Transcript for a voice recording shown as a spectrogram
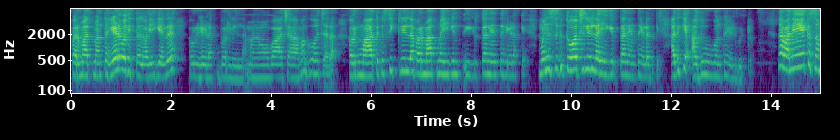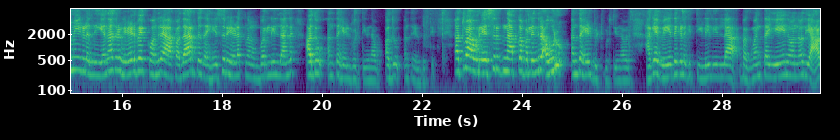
ಪರಮಾತ್ಮ ಅಂತ ಹೇಳ್ಬೋದಿತ್ತಲ್ವ? ಹೀಗೆ ಅಂದ್ರೆ ಅವ್ರಿಗೆ ಹೇಳಕ್ ಬರಲಿಲ್ಲ. ಮನೋವಾಚಾಮ ಗೋಚರ ಅವ್ರಿಗೆ ಮಾತಕ್ಕೂ ಸಿಕ್ಲಿಲ್ಲ ಪರಮಾತ್ಮ ಈಗಿನ್ ಹೀಗಿರ್ತಾನೆ ಅಂತ ಹೇಳಕ್ಕೆ. ಮನಸ್ಸಿಗೆ ತೋಚಲಿಲ್ಲ ಹೀಗಿರ್ತಾನೆ ಅಂತ ಹೇಳೋದಕ್ಕೆ. ಅದಕ್ಕೆ ಅದು ಅಂತ ಹೇಳ್ಬಿಟ್ರು. ನಾವು ಅನೇಕ ಸಮಯಗಳಲ್ಲಿ ಏನಾದರೂ ಹೇಳಬೇಕು ಅಂದರೆ ಆ ಪದಾರ್ಥದ ಹೆಸರು ಹೇಳಕ್ಕೆ ನಮಗೆ ಬರಲಿಲ್ಲ ಅಂದರೆ ಅದು ಅಂತ ಹೇಳ್ಬಿಡ್ತೀವಿ ನಾವು, ಅದು ಅಂತ ಹೇಳ್ಬಿಡ್ತೀವಿ. ಅಥವಾ ಅವ್ರ ಹೆಸರು ಜ್ಞಾಪಕ ಬರಲಿ ಅಂದರೆ ಅವರು ಅಂತ ಹೇಳ್ಬಿಟ್ಬಿಡ್ತೀವಿ ನಾವು. ಹಾಗೆ ವೇದಗಳಿಗೆ ತಿಳಿಲಿಲ್ಲ, ಭಗವಂತ ಏನು ಅನ್ನೋದು ಯಾವ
